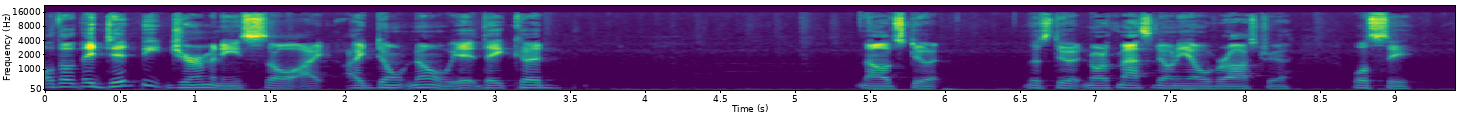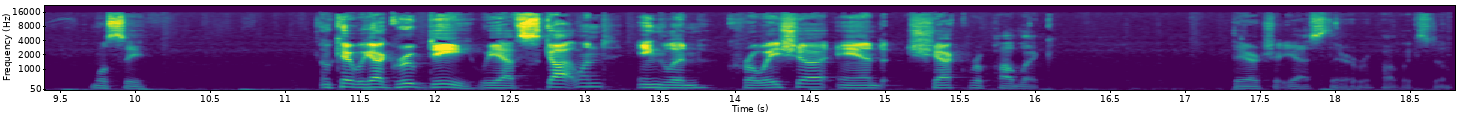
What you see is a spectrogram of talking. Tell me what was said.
Although they did beat Germany, so I, I don't know. It, they could. No, let's do it. Let's do it. North Macedonia over Austria. We'll see. We'll see. Okay, we got Group D. We have Scotland, England, Croatia, and Czech Republic. They are yes, they are republic still.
